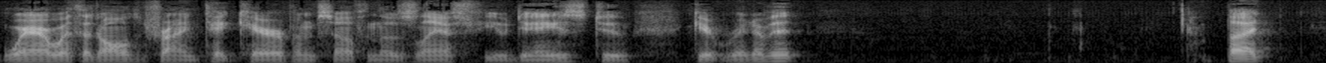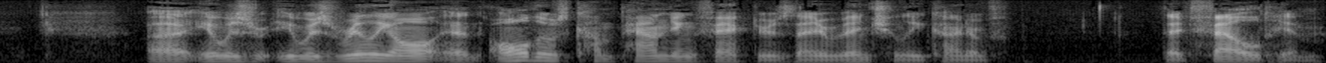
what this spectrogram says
wherewithal to try and take care of himself in those last few days to get rid of it. But uh, it was it was really all all those compounding factors that eventually kind of that felled him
